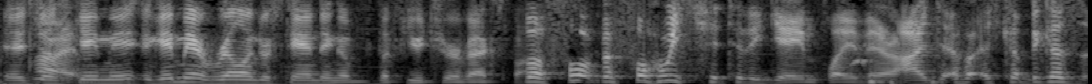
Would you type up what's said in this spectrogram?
It just Alright. gave me it gave me a real understanding of the future of Xbox. Before before we get to the gameplay, there, I because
